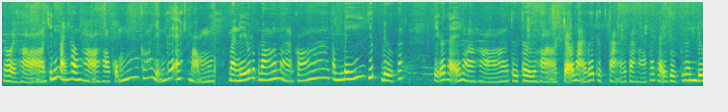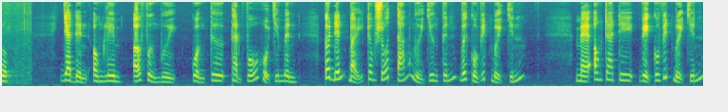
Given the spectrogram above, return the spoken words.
rồi họ chính bản thân họ họ cũng có những cái ác mộng mà nếu lúc đó mà có tâm lý giúp được á thì có thể là họ từ từ họ trở lại với thực tại và họ có thể vượt lên được. Gia đình ông Liêm ở phường 10, quận 4, thành phố Hồ Chí Minh có đến 7 trong số 8 người dương tính với Covid-19. Mẹ ông ra đi vì Covid-19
